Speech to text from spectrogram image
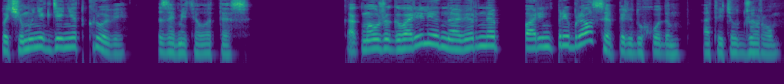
почему нигде нет крови? заметила Тесс. Как мы уже говорили, наверное, парень прибрался перед уходом, ответил Джером.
